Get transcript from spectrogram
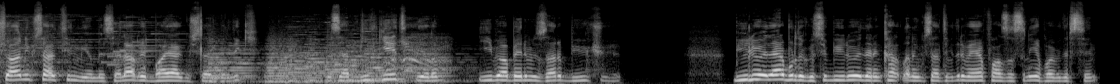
Şu an yükseltilmiyor mesela ve bayağı güçlendirdik. Mesela bilgiye tıklayalım. İyi bir haberimiz var. Büyük Büyülü öğeler burada gösteriyor. Büyülü öğelerin kartlarını yükseltebilir veya fazlasını yapabilirsin.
